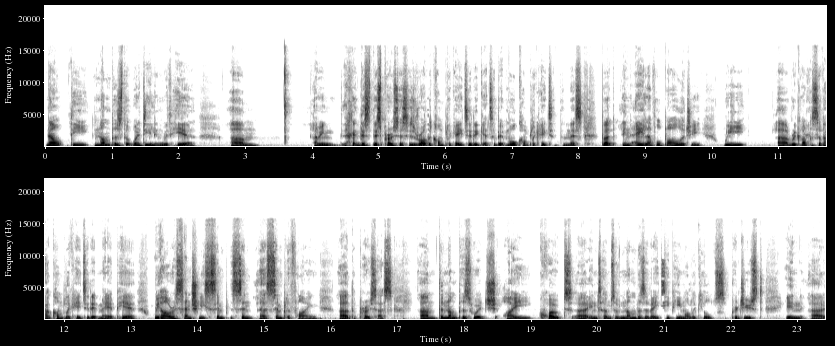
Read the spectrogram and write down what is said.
Now, the numbers that we're dealing with here um, I mean, this this process is rather complicated. It gets a bit more complicated than this. But in A-level biology, we, uh, regardless of how complicated it may appear, we are essentially sim sim uh, simplifying uh, the process. Um, the numbers which I quote uh, in terms of numbers of ATP molecules produced in uh,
